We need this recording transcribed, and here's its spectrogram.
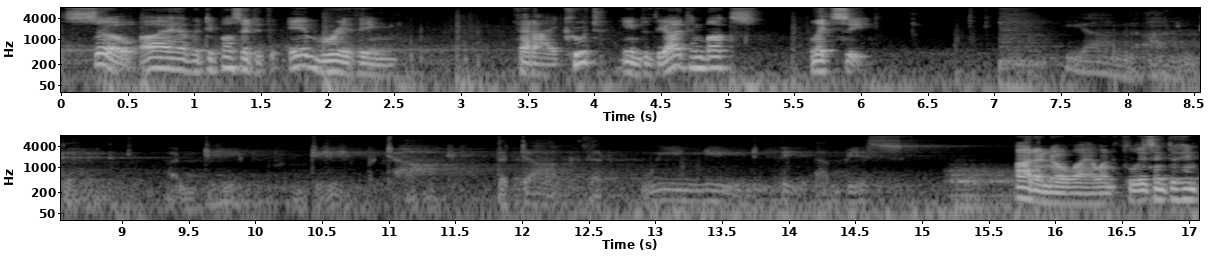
So, I have deposited everything that I could into the item box. Let's see. I don't know why I wanted to listen to him.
